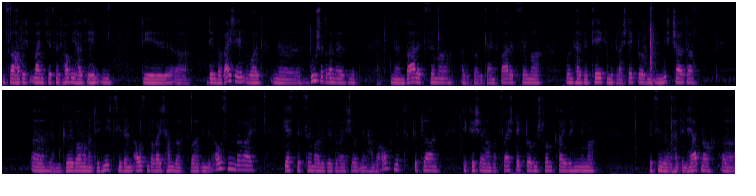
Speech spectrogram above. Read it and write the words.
Und zwar habe ich, meine ich jetzt mit Hobby halt hier hinten die, äh, den Bereich hier hinten, wo halt eine Dusche drin ist mit einem Badezimmer, also quasi kleines Badezimmer und halt eine Theke mit drei Steckdosen und einem Lichtschalter. Äh, ja, im Grill brauchen wir natürlich nichts. Hier im Außenbereich haben wir quasi mit Außenbereich. Gästezimmer, also der Bereich hier unten, den haben wir auch mit geplant. Die Küche haben wir zwei Steckdosen Stromkreise hingemacht. Beziehungsweise halt den Herd noch. Äh,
